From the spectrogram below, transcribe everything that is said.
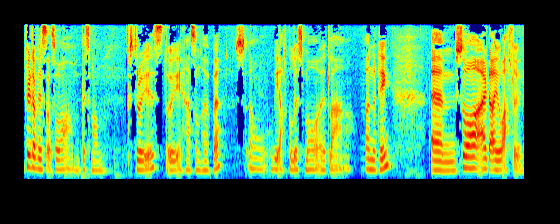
for det første så hvis man strøyest og i hasen høpe, så vi alkoholisme og et la annet ting. Ehm um, så er det jo alltid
